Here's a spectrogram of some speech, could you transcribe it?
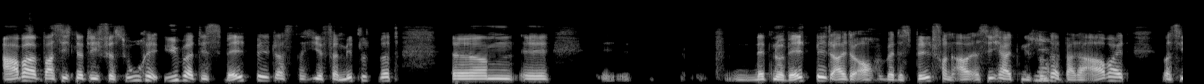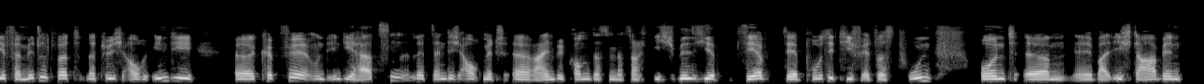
Aber was ich natürlich versuche, über das Weltbild, das da hier vermittelt wird, ähm, äh, nicht nur Weltbild, also auch über das Bild von Sicherheit und Gesundheit ja. bei der Arbeit, was hier vermittelt wird, natürlich auch in die äh, Köpfe und in die Herzen letztendlich auch mit äh, reinbekommen, dass man sagt, ich will hier sehr, sehr positiv etwas tun und ähm, äh, weil ich da bin,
